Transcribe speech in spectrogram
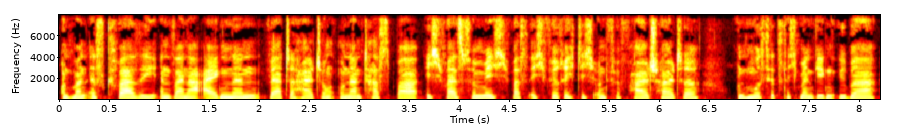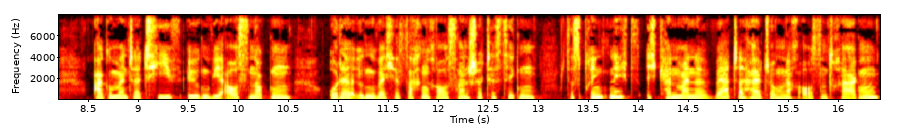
Und man ist quasi in seiner eigenen Wertehaltung unantastbar. Ich weiß für mich, was ich für richtig und für falsch halte und muss jetzt nicht mein Gegenüber argumentativ irgendwie ausnocken oder irgendwelche Sachen raushauen, Statistiken. Das bringt nichts. Ich kann meine Wertehaltung nach außen tragen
